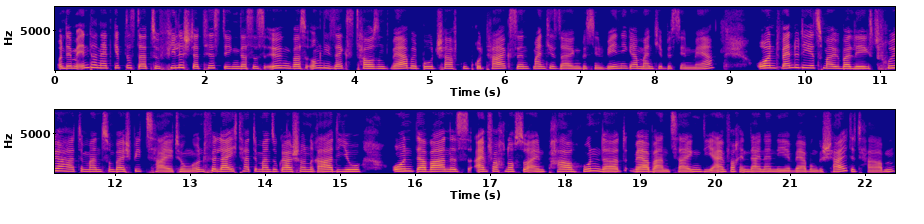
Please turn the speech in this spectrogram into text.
Und im Internet gibt es dazu viele Statistiken, dass es irgendwas um die 6000 Werbebotschaften pro Tag sind. Manche sagen ein bisschen weniger, manche ein bisschen mehr. Und wenn du dir jetzt mal überlegst, früher hatte man zum Beispiel Zeitungen und vielleicht hatte man sogar schon Radio und da waren es einfach noch so ein paar hundert Werbeanzeigen, die einfach in deiner Nähe Werbung geschaltet haben.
